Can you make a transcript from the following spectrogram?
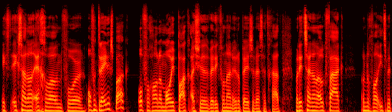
ik, ik zou dan echt gewoon voor of een trainingspak... of voor gewoon een mooi pak als je, weet ik veel, naar een Europese wedstrijd gaat. Maar dit zijn dan ook vaak ook nog wel iets met,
